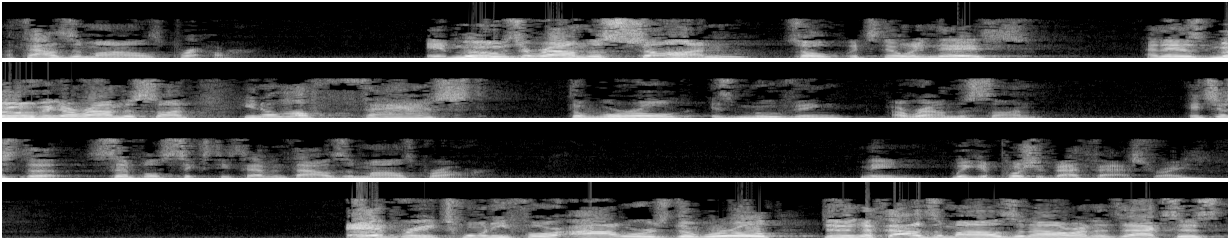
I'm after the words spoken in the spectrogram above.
A thousand miles per hour. It moves around the sun, so it's doing this, and it's moving around the sun. You know how fast the world is moving around the sun? It's just a simple 67,000 miles per hour. I mean, we could push it that fast, right? Every 24 hours, the world doing a thousand miles an hour on its axis,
